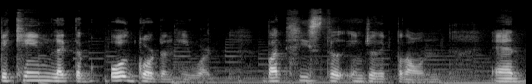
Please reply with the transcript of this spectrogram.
became like the old Gordon Hayward, but he's still injury prone and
